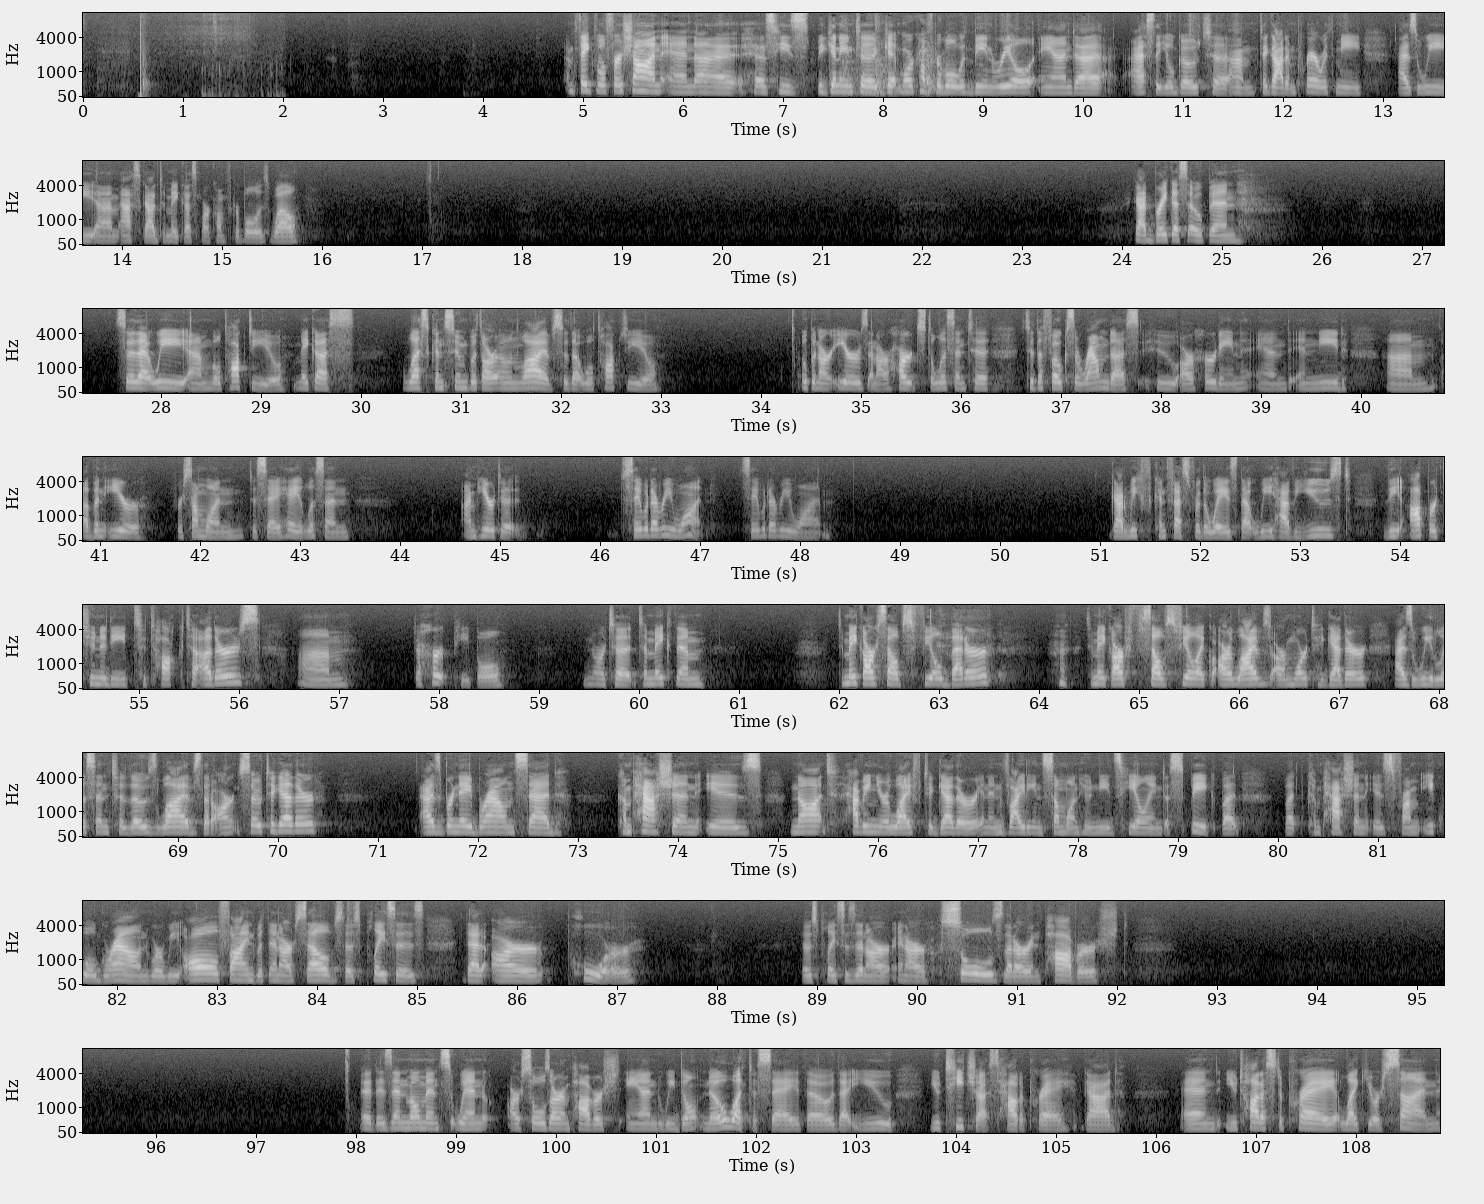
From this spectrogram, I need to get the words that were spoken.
I'm thankful for Shaun, and uh, as he's beginning to get more comfortable with being real, and uh, ask that you'll go to um, to God in prayer with me as we um, ask God to make us more comfortable as well. God, break us open so that we um, will talk to you. Make us less consumed with our own lives so that we'll talk to you. Open our ears and our hearts to listen to, to the folks around us who are hurting and in need um, of an ear for someone to say, hey, listen, I'm here to say whatever you want. Say whatever you want. God, we confess for the ways that we have used the opportunity to talk to others um, to hurt people, nor to, to make them, to make ourselves feel better, to make ourselves feel like our lives are more together as we listen to those lives that aren't so together. As Brene Brown said, compassion is not having your life together and inviting someone who needs healing to speak, but but compassion is from equal ground where we all find within ourselves those places that are poor those places in our in our souls that are impoverished. It is in moments when our souls are impoverished and we don't know what to say though that you you teach us how to pray god. And you taught us to pray like your Son,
